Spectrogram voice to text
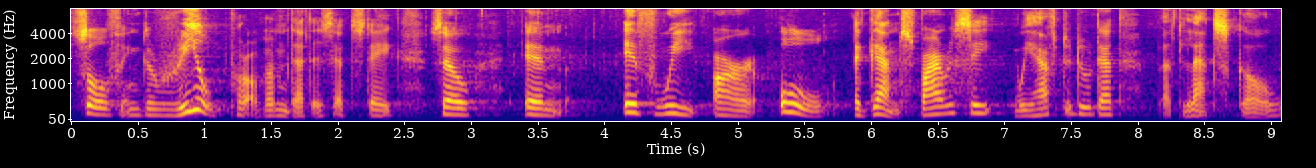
solving the real problem that is at stake. So um, if we are all against piracy, we have to do that, but let's go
